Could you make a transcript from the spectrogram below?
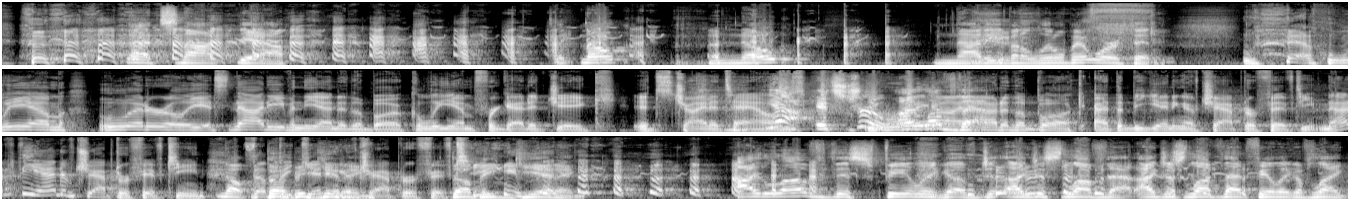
That's not. Yeah. Like nope, nope. Not even a little bit worth it. Liam, literally, it's not even the end of the book. Liam, forget it, Jake. It's Chinatown. Yeah, it's true. I love that. Out of the book at the beginning of chapter 15. Not at the end of chapter 15. No, the, beginning, of chapter 15. The beginning. I love this feeling of. ju- I just love that. I just love that feeling of like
